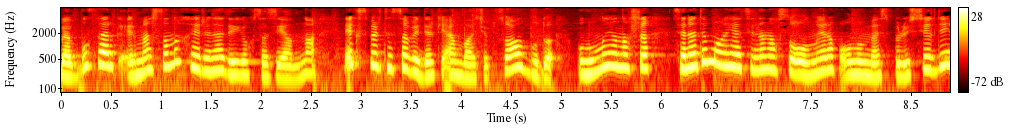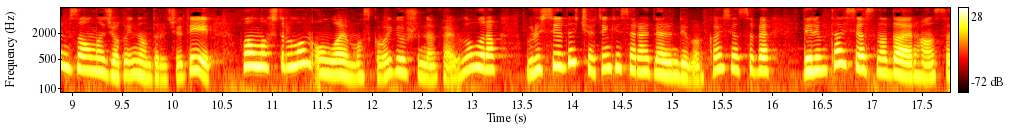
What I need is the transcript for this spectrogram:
və bu fərq Ermənistanın xeyrinədir yoxsa ziyanına? Ekspert hesab edir ki, ən vacib sual budur. Bununla yanaşı, sənədin mahiyyətindən asılı olmayaraq onun məhz Brüsseldə imzalanacağı inandırıcı deyil. Planlaşdırılan onlayn Moskva görüşündən fərqli olaraq Brüsseldə çətin ki, sərhədlərin demarkasiyası və delimitasiyasına dair hansısa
